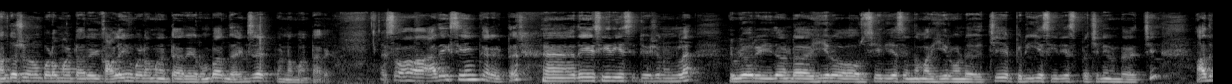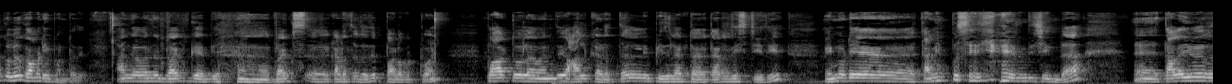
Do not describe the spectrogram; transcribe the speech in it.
சந்தோஷமும் பட மாட்டார் கலையும் பட மாட்டார் ரொம்ப அந்த எக்ஸைட் பண்ண மாட்டார். ஸோ அதே சேம் கேரக்டர் அதே சீரியஸ் சுச்சுவேஷனில் இப்படி ஒரு இதாண்ட ஹீரோ ஒரு சீரியஸ் இந்த மாதிரி ஹீரோண்ட வச்சு பெரிய சீரியஸ் பிரச்சனையோட வச்சு அதுக்குள்ளே காமெடி பண்ணுறது அங்கே வந்து ட்ரக் ட்ரக்ஸ் கடத்துறது பாடப்பட் ஒன் பார்ட் டூவில் வந்து ஆள் கடத்தல் இப்போ இதில் ட டெரரிஸ்ட் இது. என்னுடைய கணிப்பு சரியாக இருந்துச்சுன்னா தலைவர்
